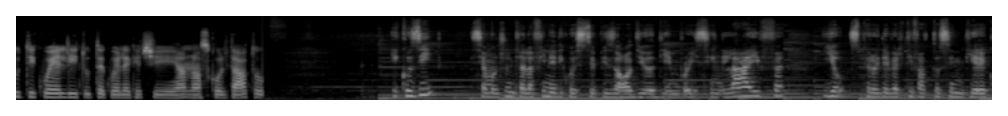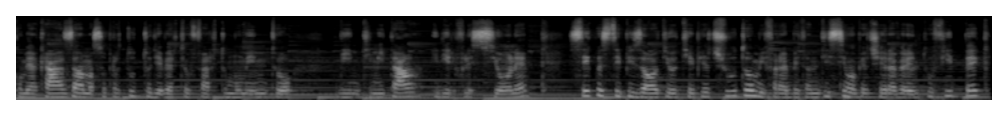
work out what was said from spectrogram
tutti quelli, tutte quelle che ci hanno ascoltato. E così siamo giunti alla fine di questo episodio di Embracing Life. Io spero di averti fatto sentire come a casa, ma soprattutto di averti offerto un momento di intimità e di riflessione. Se questo episodio ti è piaciuto, mi farebbe tantissimo piacere avere il tuo feedback.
